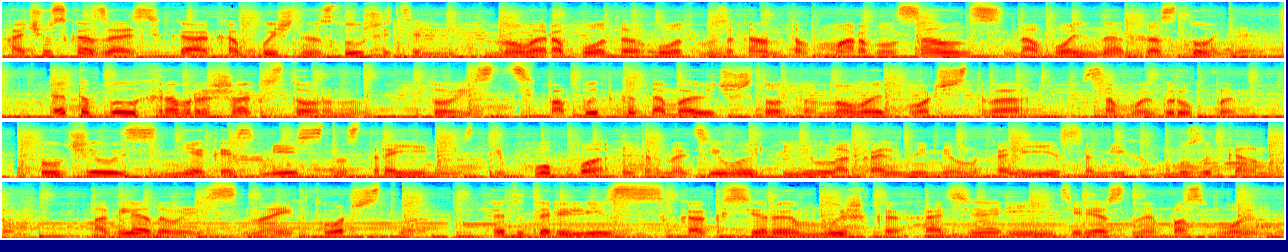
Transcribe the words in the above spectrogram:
Хочу сказать, как обычный слушатель, новая работа от музыкантов Marble Sounds довольно достойная. Это был храбрый шаг в сторону, то есть попытка добавить что-то новое творчество самой группы. Получилась некая смесь настроений стрип-хопа, альтернативы и локальной меланхолии самих музыкантов. Оглядываясь на их творчество, Этот релиз как серая мышка, хотя и интересная по-своему.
